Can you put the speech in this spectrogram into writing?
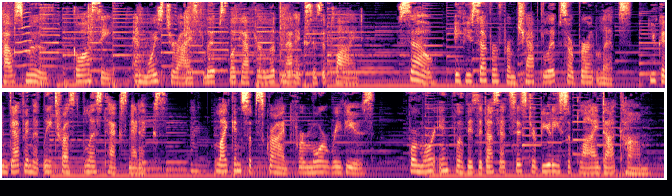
how smooth, glossy, and moisturized lips look after Lip Medix is applied. So, if you suffer from chapped lips or burnt lips, you can definitely trust Blistex Medix. Like and subscribe for more reviews. For more info visit us at sisterbeautysupply.com.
